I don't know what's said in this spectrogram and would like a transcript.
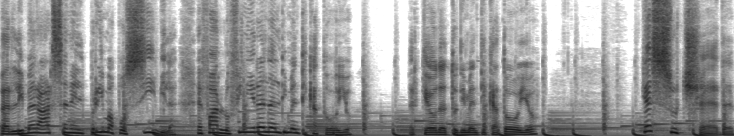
per liberarsene il prima possibile e farlo finire nel dimenticatoio. Perché ho detto dimenticatoio? Che succede?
